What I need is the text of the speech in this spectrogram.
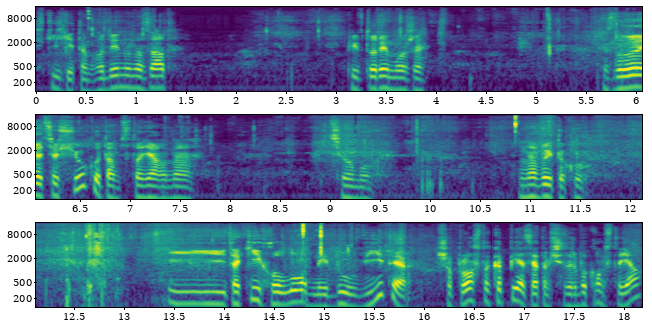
скільки там годину назад, півтори може. Зловив цю щуку, там стояв на цьому на витоку. І такий холодний дув вітер, що просто капець. Я там ще з рибаком стояв,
